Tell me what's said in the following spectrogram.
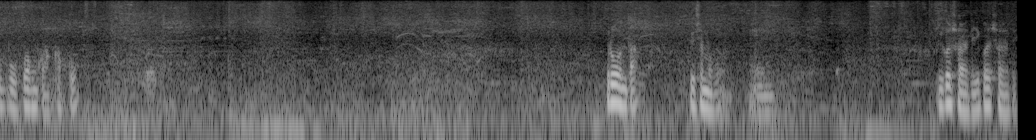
어, 뭐 그런 거 아깝고. 들어온다. 조심하고. 음. 이거 줘야 돼, 이거 줘야 돼.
